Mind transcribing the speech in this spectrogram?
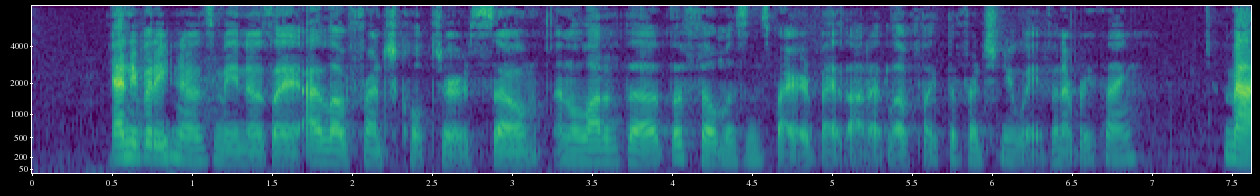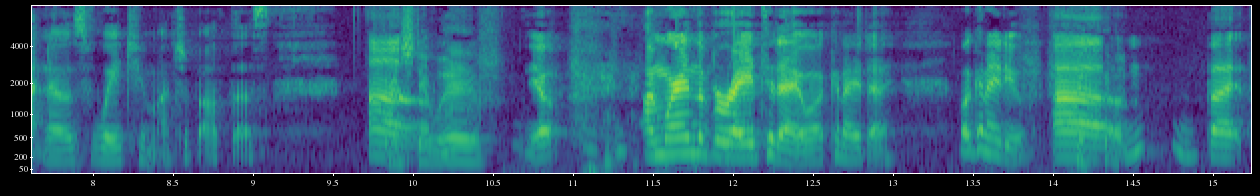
anybody who knows me knows I, I love French culture. So, and a lot of the the film is inspired by that. I love like the French New Wave and everything. Matt knows way too much about this. French New Wave. Yep. I'm wearing the beret today. What can I do? What can I do? Um, but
